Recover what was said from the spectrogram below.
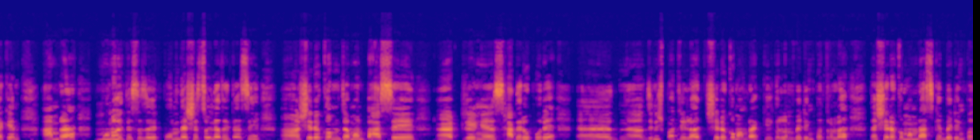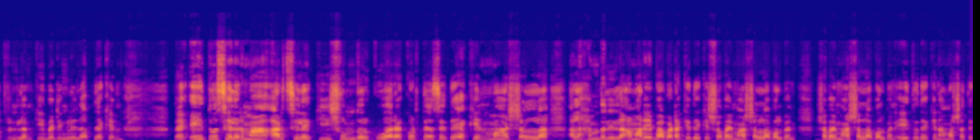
দেখেন। আমরা মনে হইতেছে যে কোন দেশে চলে যাইতেছি সেরকম যেমন বাসে ট্রেনে ছাদের উপরে আহ, জিনিসপাতি লয় সেরকম আমরা কি করলাম বেডিংপত্র লয়। তাই সেরকম আমরা আজকে বেডিংপত্র নিলাম। কি বেডিং নিলাম? দেখেন তা এই তো ছেলের মা আর ছেলে কি সুন্দর কুয়ারা করতে আছে। দেখেন, মাশাল্লাহ, আলহামদুলিল্লাহ, আমার এই বাবাটাকে দেখে সবাই মাশাল্লাহ বলবেন, সবাই মাশাল্লাহ বলবেন। এই তো দেখেন আমার সাথে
